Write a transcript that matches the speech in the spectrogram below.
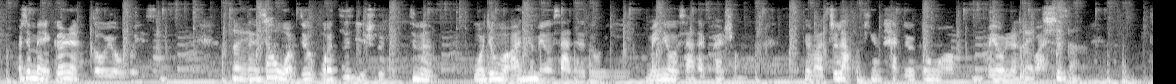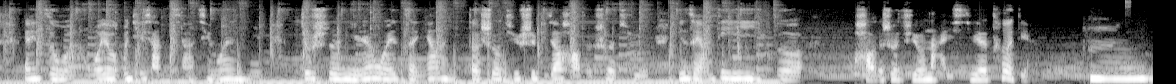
而且每个人都有微信。对，对像我就我自己是基本我就我完全没有下载抖音，没有下载快手，对吧？这两个平台就跟我没有任何关系。是的。哎，子文，我有问题想想请问你，就是你认为怎样的社区是比较好的社区？你怎样定义一个好的社区？有哪一些特点？嗯，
